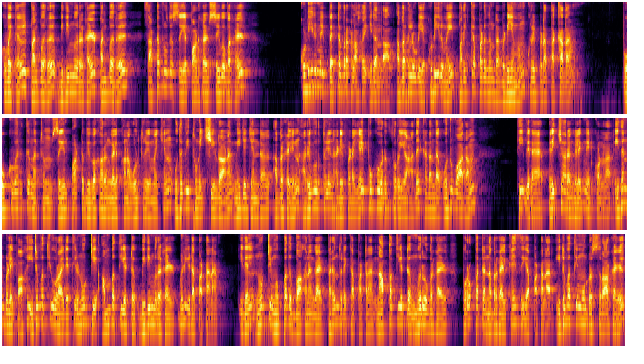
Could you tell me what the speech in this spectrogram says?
குவைத்தில் பல்வேறு விதிமீறல்கள் பல்வேறு சட்டவிரோத செயற்பாடுகள் செய்பவர்கள் குடியுரிமை பெற்றவர்களாக இருந்தால் அவர்களுடைய குடியுரிமை பறிக்கப்படுகின்ற விடயமும் குறிப்பிடத்தக்கது. போக்குவரத்து மற்றும் செயல்பாட்டு விவகாரங்களுக்கான உள்துறை அமைச்சின் உதவி துணைச்சீலரான மேஜர் ஜெனரல் அவர்களின் அறிவுறுத்தலின் அடிப்படையில் போக்குவரத்து துறையானது கடந்த ஒரு வாரம் தீவிர பிரச்சாரங்களை மேற்கொண்டனர் இதன் விளைவாக இருபத்தி ஓராயிரத்தி எண்ணூற்றி ஐம்பத்தி எட்டு விதிமுறைகள் வெளியிடப்பட்டன. இதில் நூற்றி முப்பது வாகனங்கள் பரிந்துரைக்கப்பட்டன. நாற்பத்தி எட்டு மீறுபவர்கள் பொறுப்பற்ற நபர்கள் கைது செய்யப்பட்டனர். இருபத்தி மூன்று சிறார்கள்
